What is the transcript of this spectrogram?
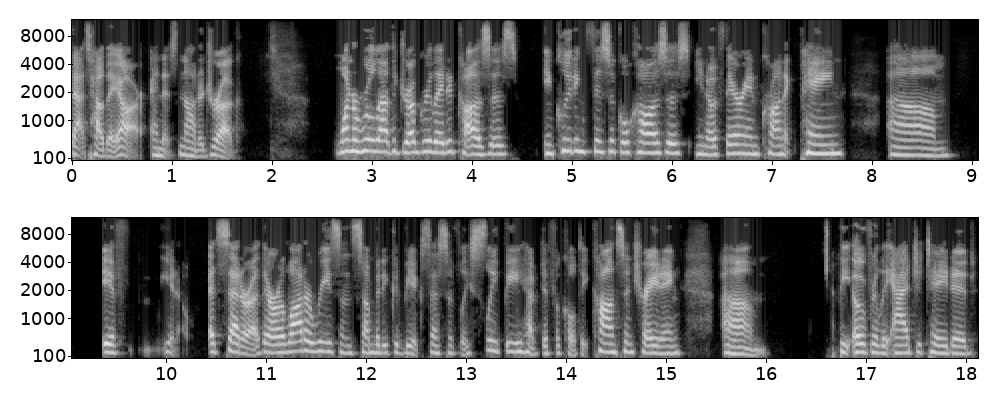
that's how they are and it's not a drug. Want to rule out the drug related causes including physical causes you know if they're in chronic pain um if you know etc there are a lot of reasons somebody could be excessively sleepy have difficulty concentrating um be overly agitated.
